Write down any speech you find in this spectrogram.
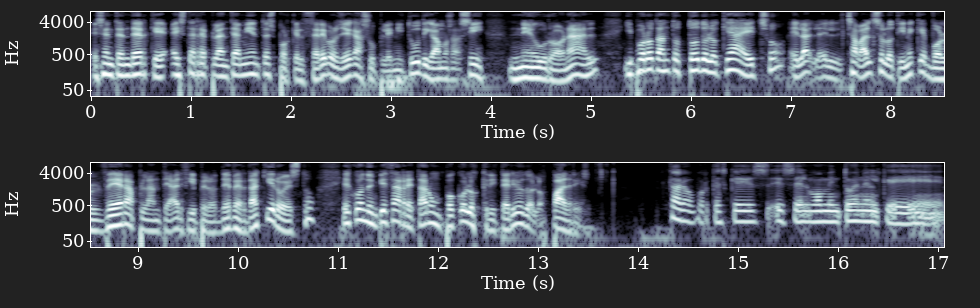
es entender que este replanteamiento es porque el cerebro llega a su plenitud, digamos así, neuronal, y por lo tanto todo lo que ha hecho, el, chaval se lo tiene que volver a plantear, decir, pero ¿de verdad quiero esto? Es cuando empieza a retar un poco los criterios de los padres. Claro, porque es que es el momento en el que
